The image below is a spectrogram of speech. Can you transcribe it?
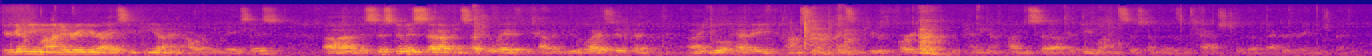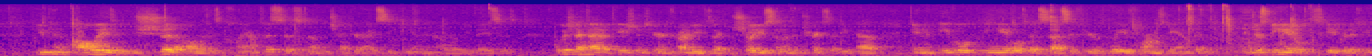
You're going to be monitoring your ICP on an hourly basis. Uh, the system is set up in such a way, if you haven't utilized it, that uh, you will have a constant ICP recording depending on how you set up your A-line system that is attached to the Becker drainage bed. You can always, and you should always, clamp the system and check your ICP on an hourly basis. I wish I had a patient here in front of you because I can show you some of the tricks that we have in able, being able to assess if your waveform's dampened and just being able to see it. But if you,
